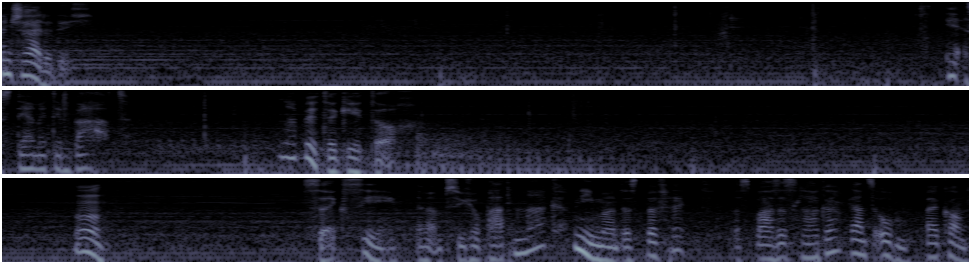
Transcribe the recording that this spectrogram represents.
Entscheide dich. Er ist der mit dem Bart. Na bitte, geht doch. Hm. Sexy. Wenn man Psychopathen mag? Niemand ist perfekt. Das Basislager? Ganz oben, Balkon.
